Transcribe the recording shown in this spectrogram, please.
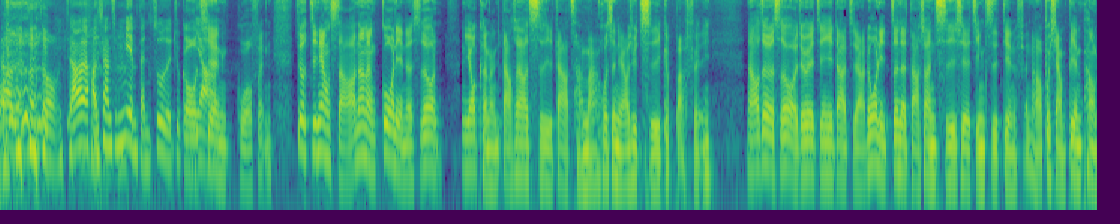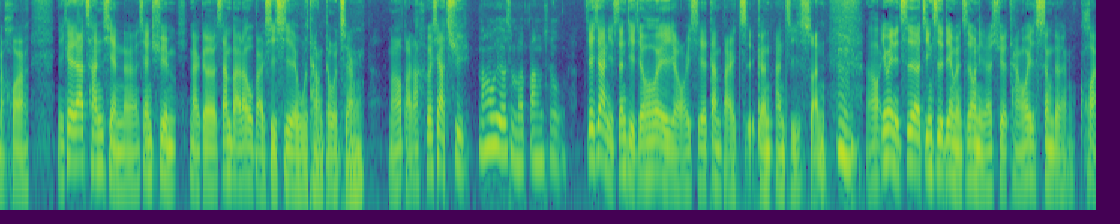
到的这种，只要好像是面粉做的就勾不要。芡、果粉，就尽量少啊。当然，过年的时候，你有可能打算要吃一大餐嘛，或是你要去吃一个 buffet。然后这个时候，我就会建议大家，如果你真的打算吃一些精致淀粉，然后不想变胖的话，你可以在餐前呢，先去买个三百到五百 CC 的无糖豆浆，然后把它喝下去。然后有什么帮助？接下来你身体就会有一些蛋白质跟氨基酸，嗯，然后因为你吃了精致淀粉之后，你的血糖会升得很快，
